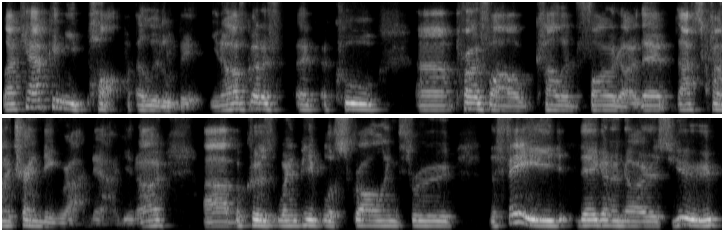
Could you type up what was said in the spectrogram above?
Like, how can you pop a little bit? You know, I've got a, a, a cool uh, profile colored photo. There, that's kind of trending right now. You know, uh, because when people are scrolling through the feed, they're going to notice you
